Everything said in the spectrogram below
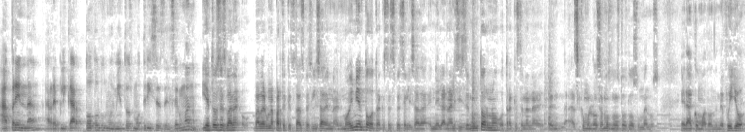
aprendan a replicar todos los movimientos motrices del ser humano. Y entonces van a- va a haber una parte que está especializada en el movimiento, otra que está especializada en el análisis de mi entorno, otra que está en, en- así como lo hacemos nosotros los humanos. Era como a donde me fui yo.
